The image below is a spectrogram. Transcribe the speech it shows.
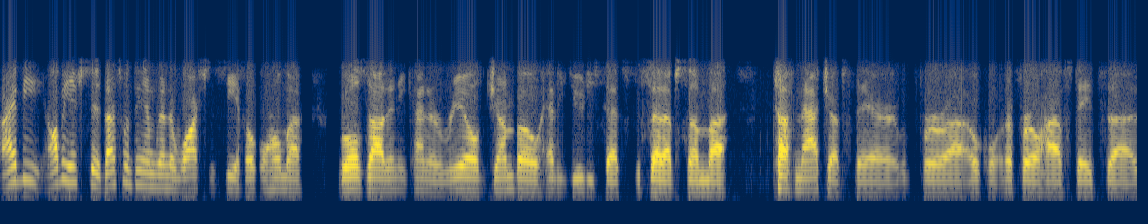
I be. I'll be interested. That's one thing I'm going to watch to see if Oklahoma rolls out any kind of real jumbo heavy duty sets to set up some uh, tough matchups there for uh, Oklahoma, for Ohio State's uh,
